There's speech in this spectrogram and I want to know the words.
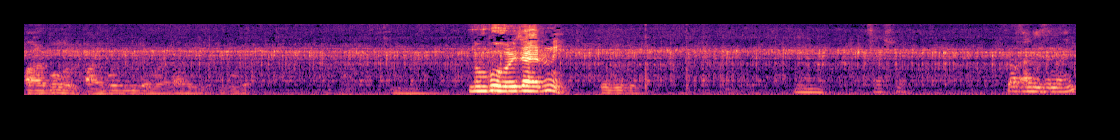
পাৰ্ব হ'ল পাৰ্ব বুলি বেমাৰ এটা হৈ গৈছিল নম্বৰ হৈ যায় সেইটো নি? কালি যেন আহি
